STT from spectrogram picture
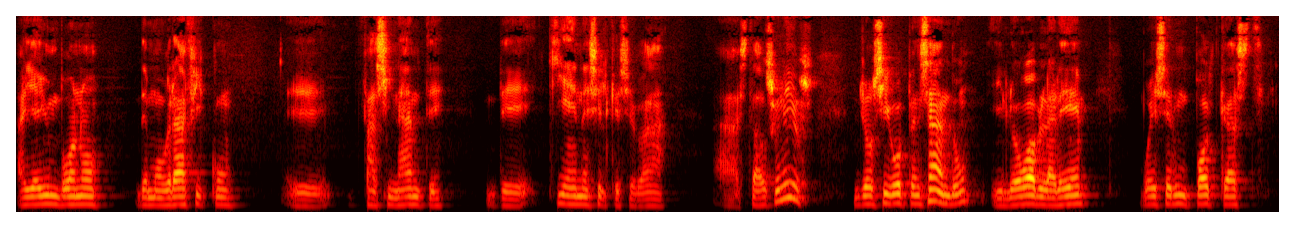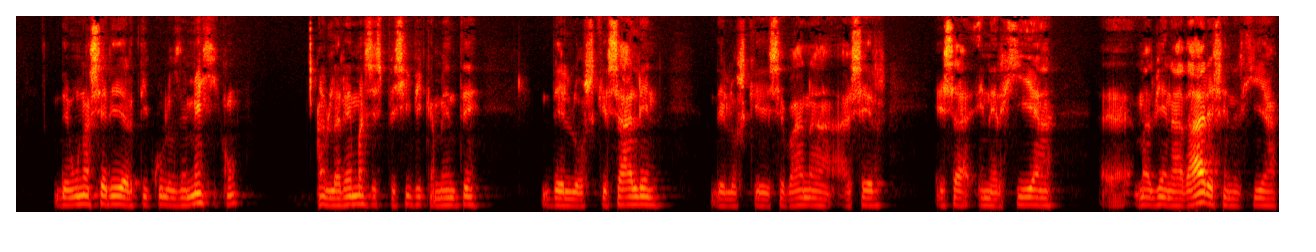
ahí hay un bono demográfico eh, fascinante de quién es el que se va a Estados Unidos. Yo sigo pensando y luego hablaré, voy a hacer un podcast de una serie de artículos de México, hablaré más específicamente de los que salen, de los que se van a hacer esa energía, eh, más bien a dar esa energía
